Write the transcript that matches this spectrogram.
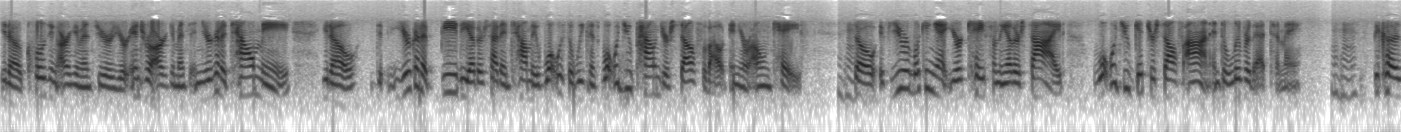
you know closing arguments, your your intro arguments, and you're going to tell me you know you're going to be the other side and tell me what was the weakness. What would you pound yourself about in your own case? Mm-hmm. So if you're looking at your case from the other side, what would you get yourself on and deliver that to me? Mm-hmm. Because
